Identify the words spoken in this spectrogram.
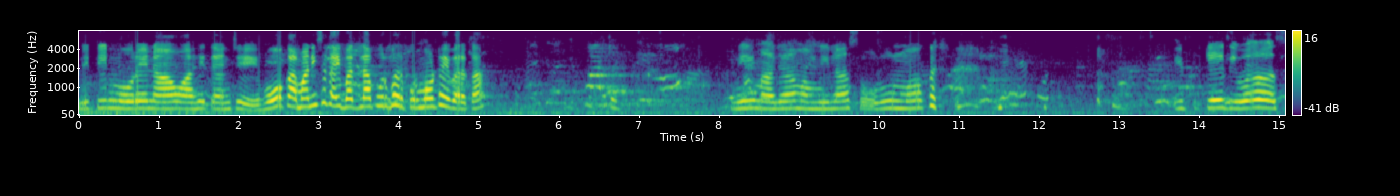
नितीन मोरे नाव आहे त्यांचे हो का मनीषा ताई बदलापूर भरपूर मोठं आहे बरं का मी माझ्या मम्मीला सोडून मग इतके दिवस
